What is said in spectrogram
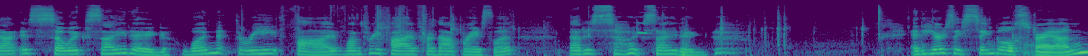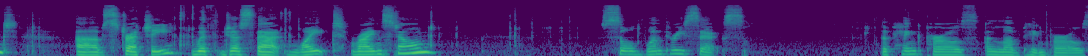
That is so exciting. 135, 135 for that bracelet. That is so exciting. And here's a single strand of stretchy with just that white rhinestone. Sold 136. The pink pearls. I love pink pearls.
